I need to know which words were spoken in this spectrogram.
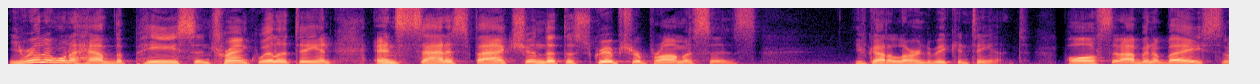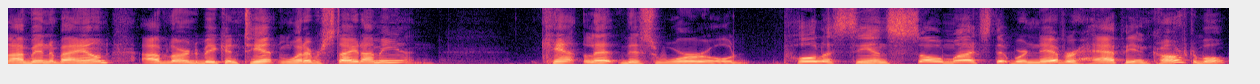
You really want to have the peace and tranquility and, and satisfaction that the Scripture promises? You've got to learn to be content. Paul said, I've been abased and I've been abound. I've learned to be content in whatever state I'm in. Can't let this world pull us in so much that we're never happy and comfortable.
